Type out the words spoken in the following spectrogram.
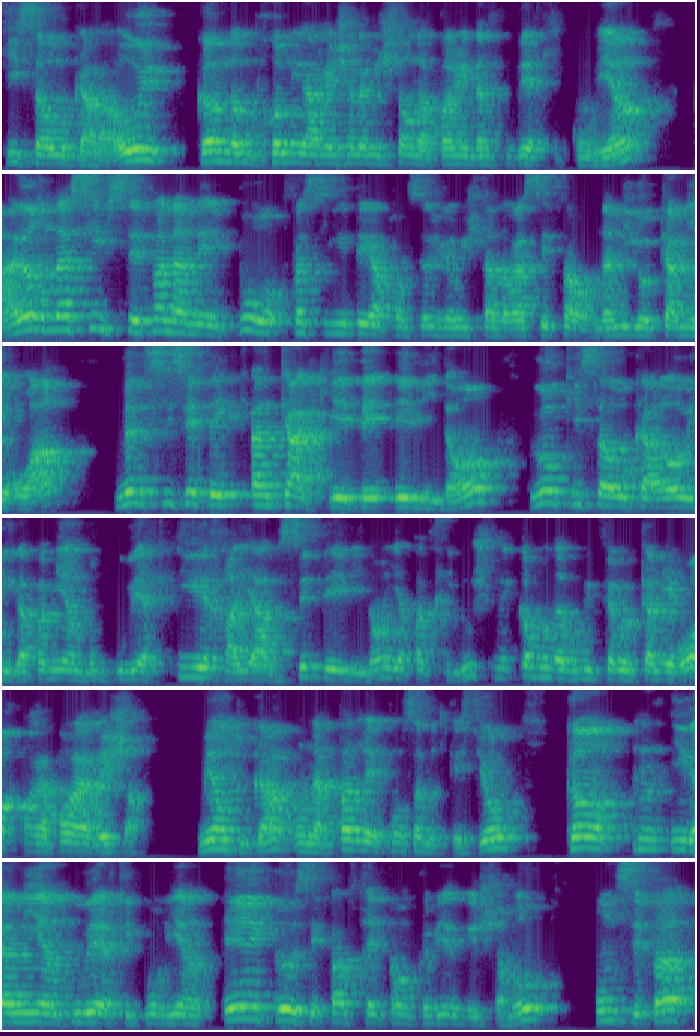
Kisao Karaoui, comme dans le premier Arecha de la Mishnah, on a parlé d'un couvert qui convient. Alors, Nassif Sefaname, pour faciliter l'apprentissage de la Mishnah dans la Sefa, on a mis le cas même si c'était un cas qui était évident. L'Okisa Karo, il n'a pas mis un bon couvercle, il est c'était évident, il n'y a pas de tridouche, mais comme on a voulu faire le cas par rapport à Récha. Mais en tout cas, on n'a pas de réponse à notre question. Quand il a mis un couvercle qui convient et que ce n'est pas fréquent que viennent les chameaux, on ne sait pas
